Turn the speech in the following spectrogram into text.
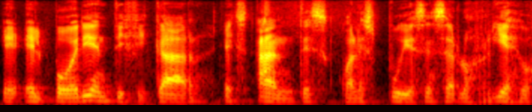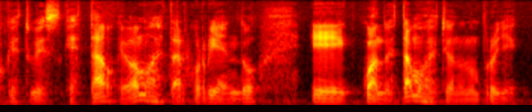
eh, el poder identificar antes cuáles pudiesen ser los riesgos que, que, está, que vamos a estar corriendo eh, cuando estamos gestionando un proyecto.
